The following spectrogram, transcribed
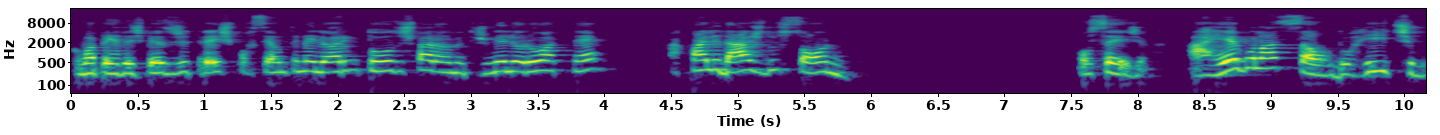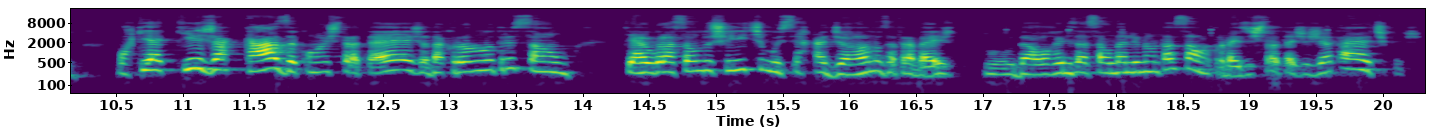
com uma perda de peso de 3% e melhora em todos os parâmetros. Melhorou até a qualidade do sono. Ou seja, a regulação do ritmo, porque aqui já casa com a estratégia da crononutrição, que é a regulação dos ritmos circadianos através do, da organização da alimentação, através de estratégias dietéticas.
